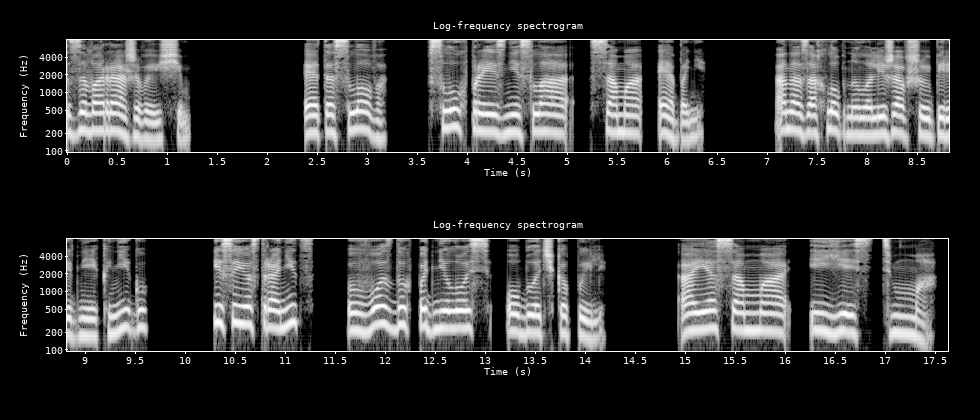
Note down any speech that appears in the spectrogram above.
завораживающим. Это слово вслух произнесла сама Эбони. Она захлопнула лежавшую перед ней книгу, и с ее страниц в воздух поднялось облачко пыли. «А я сама и есть тьма», —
